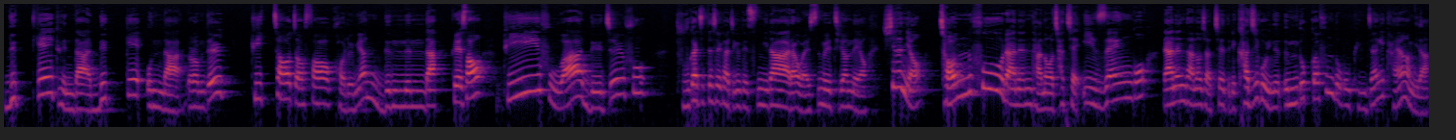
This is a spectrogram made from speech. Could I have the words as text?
늦게 된다, 늦게 온다. 여러분들 뒤처져서 걸으면 늦는다. 그래서 뒤후와 늦을 후 두 가지 뜻을 가지게 됐습니다. 라고 말씀을 드렸네요. 실은요, 전후라는 단어 자체, 이 쟁고라는 단어 자체들이 가지고 있는 음독과 훈독은 굉장히 다양합니다.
